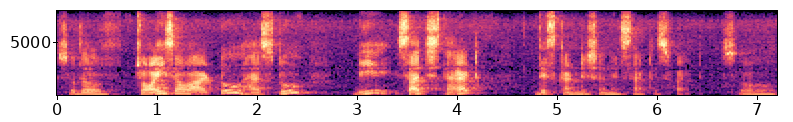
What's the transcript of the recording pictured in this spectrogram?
So the choice of R2 has to be such that this condition is satisfied. So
